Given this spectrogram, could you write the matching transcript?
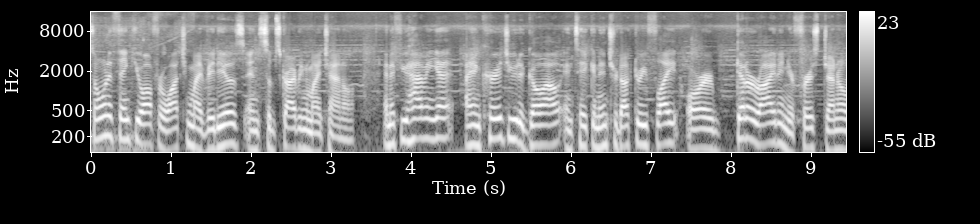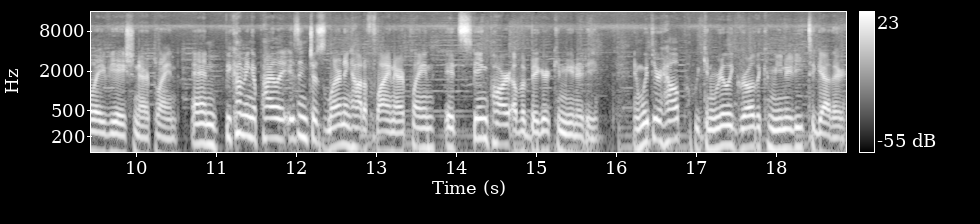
So I want to thank you all for watching my videos and subscribing to my channel. And if you haven't yet, I encourage you to go out and take an introductory flight or get a ride in your first general aviation airplane. And becoming a pilot isn't just learning how to fly an airplane, it's being part of a bigger community. And with your help, we can really grow the community together.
